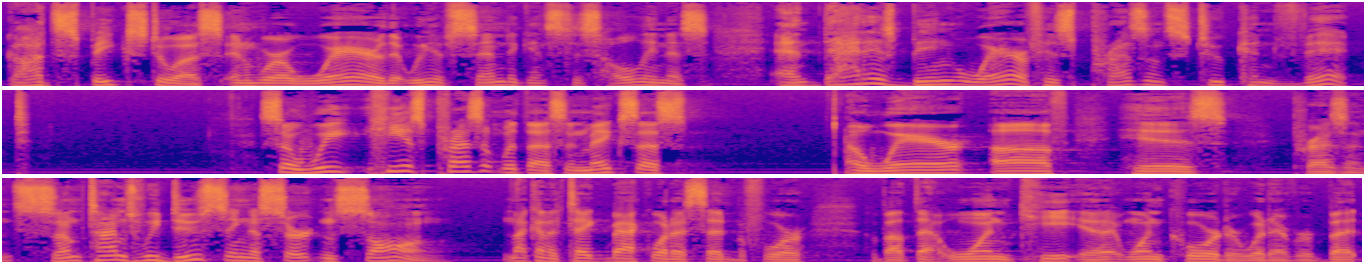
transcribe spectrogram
God speaks to us and we're aware that we have sinned against His holiness. And that is being aware of His presence to convict. So we, He is present with us and makes us aware of His presence. Sometimes we do sing a certain song. I'm not going to take back what I said before about that one key, uh, one chord or whatever, but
